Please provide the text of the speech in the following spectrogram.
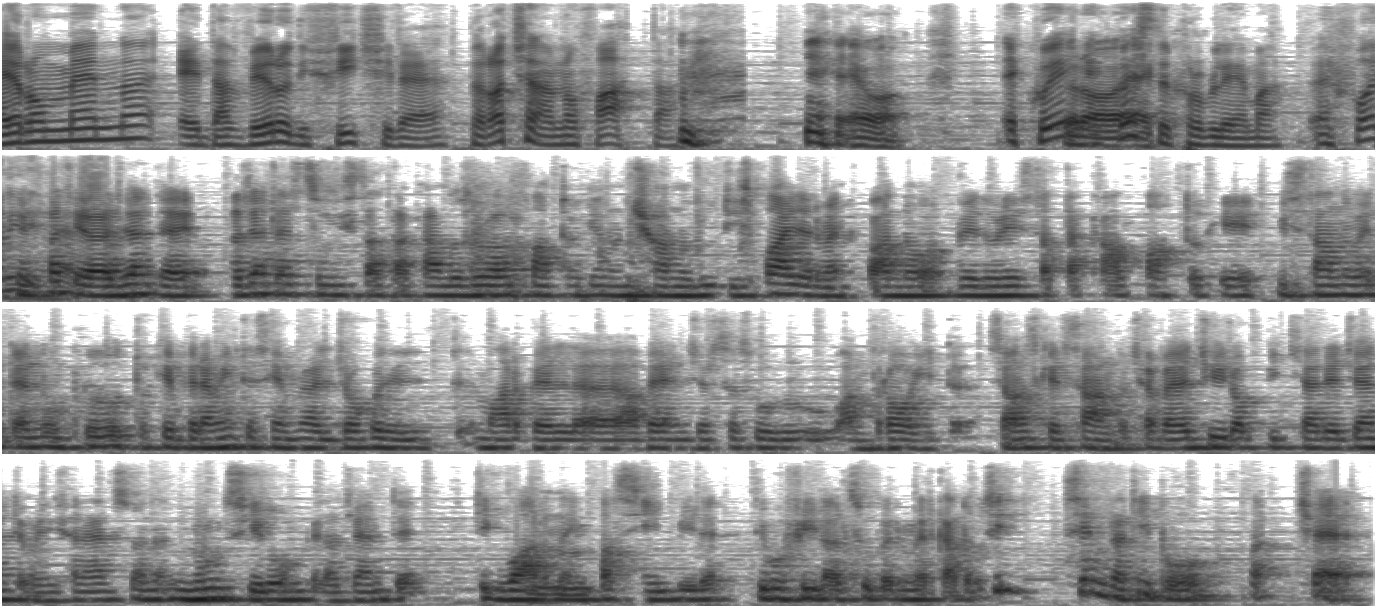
Iron Man è davvero difficile, eh. però ce l'hanno fatta. Eh, oh. E, que- Però, e questo è ecco. il problema. È fuori di Infatti la gente, la gente adesso si sta attaccando solo al fatto che non c'hanno tutti Spider-Man quando vedo che si attacca al fatto che mi stanno vendendo un prodotto che veramente sembra il gioco del Marvel Avengers su Android. Stiamo scherzando, cioè vai a giro a picchiare gente come dice Nelson, non si rompe la gente, ti guarda Mm. impassibile, tipo fila al supermercato. Sì, sembra tipo, ma- cioè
